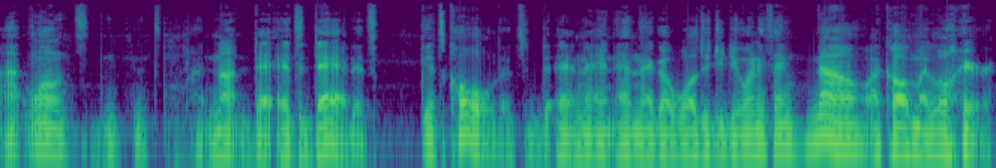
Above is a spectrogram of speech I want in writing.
uh, well, it's, it's not dead. It's dead. It's it's cold. It's and, and and they go, well, did you do anything? No, I called my lawyer.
